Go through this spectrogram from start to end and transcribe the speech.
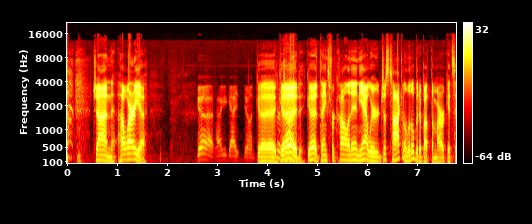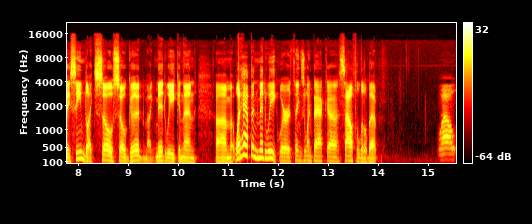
John, how are you? Good. How you guys doing? Good, good, good, Thanks for calling in. Yeah, we are just talking a little bit about the markets. They seemed like so, so good, like midweek, and then um, what happened midweek where things went back uh, south a little bit? Well,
